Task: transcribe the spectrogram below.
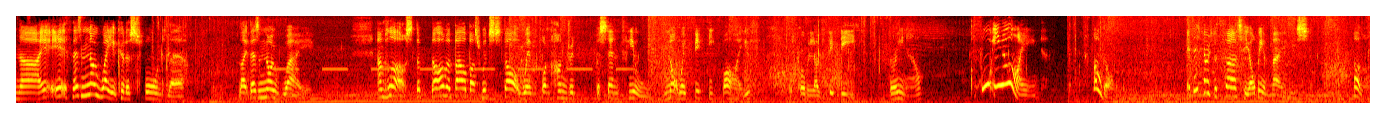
Nah, it, it, there's no way it could have spawned there. Like, there's no way. And plus, the, the armored battle bus would start with 100% fuel, not with 55. It's probably like 53 now. 49! Hold on. If this goes to 30, I'll be amazed. Hold on.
